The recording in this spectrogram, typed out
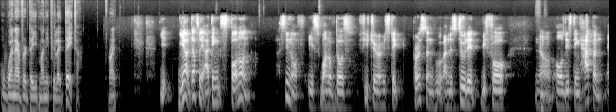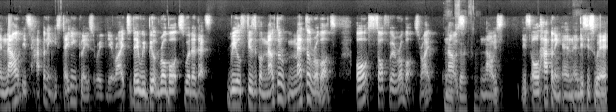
whenever they manipulate data, right? Yeah, definitely. I think spot on. Asimov is one of those futuristic person who understood it before you know all these things happen and now it's happening. It's taking place already right? Today we build robots whether that's real physical metal metal robots or software robots right? Now exactly. it's now it's it's all happening. And and this is where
